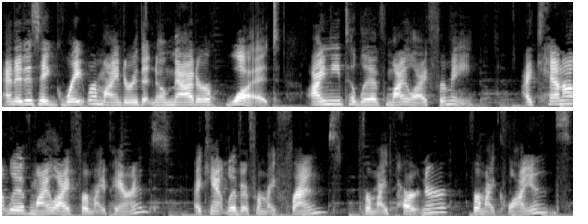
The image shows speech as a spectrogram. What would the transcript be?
And it is a great reminder that no matter what, I need to live my life for me. I cannot live my life for my parents. I can't live it for my friends, for my partner, for my clients.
